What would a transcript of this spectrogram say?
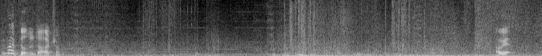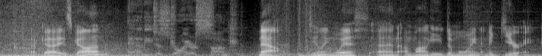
we might be able to dodge them. Okay, that guy is gone. Enemy destroyer sunk. Now, dealing with an Amagi, Des Moines, and a Gearing.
